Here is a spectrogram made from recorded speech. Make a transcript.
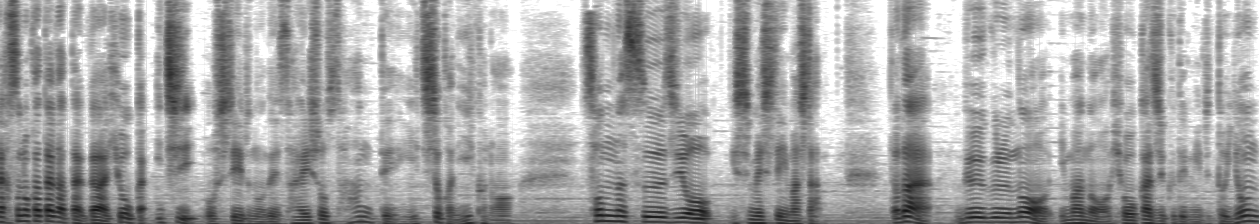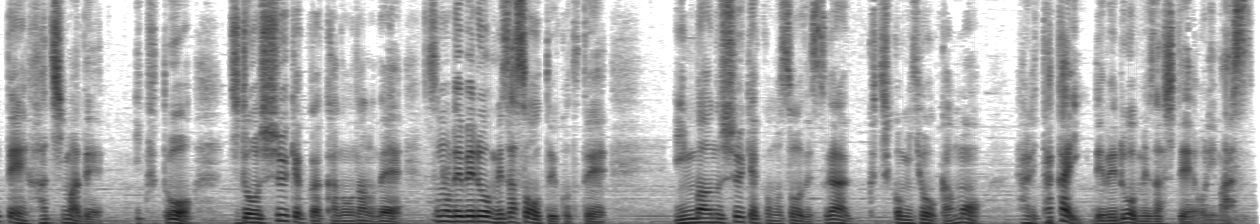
なんかその方々が評価1をしているので最初3.1とか2かな。そんな数字を示していました。ただ Google の今の評価軸で見ると4.8までいくと自動集客が可能なのでそのレベルを目指そうということでインバウンド集客もそうですが口コミ評価もやはり高いレベルを目指しております。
